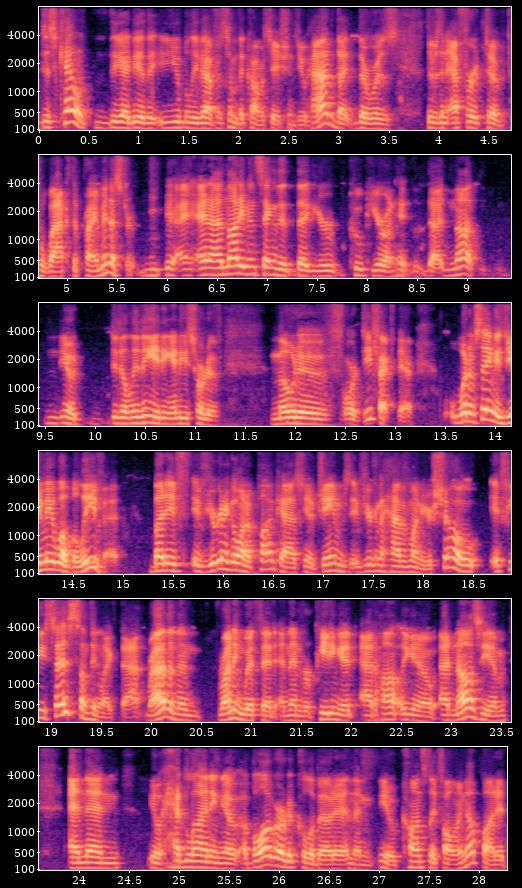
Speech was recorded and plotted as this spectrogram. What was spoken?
discount the idea that you believe after some of the conversations you had that there was there was an effort to, to whack the prime minister, and I'm not even saying that that you're kooky or that not you know delineating any sort of motive or defect there. What I'm saying is you may well believe it. But if, if you're going to go on a podcast, you know, James, if you're going to have him on your show, if he says something like that, rather than running with it and then repeating it ad you know ad nauseum, and then you know headlining a, a blog article about it, and then you know constantly following up on it,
